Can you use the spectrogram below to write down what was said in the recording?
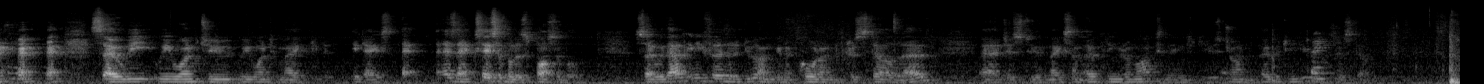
so we, we want to we want to make it as, as accessible as possible. So without any further ado, I'm going to call on Christelle Lowe uh, just to make some opening remarks and then introduce John. Over to you, Thank Christelle. Thank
